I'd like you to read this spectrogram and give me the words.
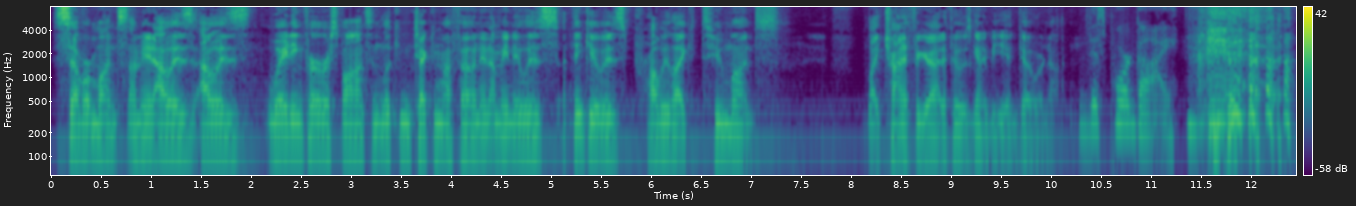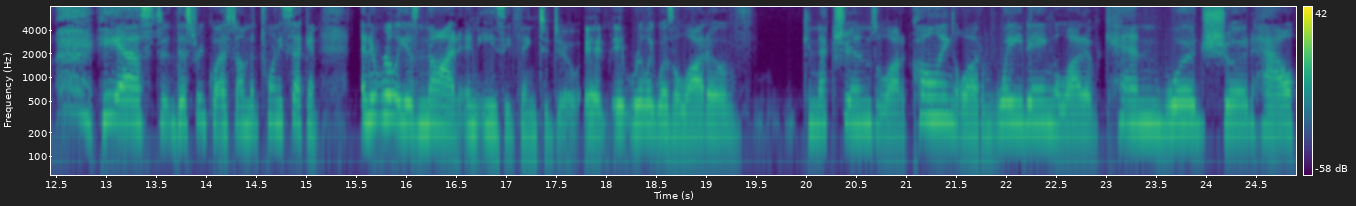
several months. I mean, I was I was waiting for a response and looking, checking my phone, and I mean, it was. I think it was probably like two months like trying to figure out if it was going to be a go or not. This poor guy. he asked this request on the 22nd, and it really is not an easy thing to do. It it really was a lot of connections, a lot of calling, a lot of waiting, a lot of can, would, should, how.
